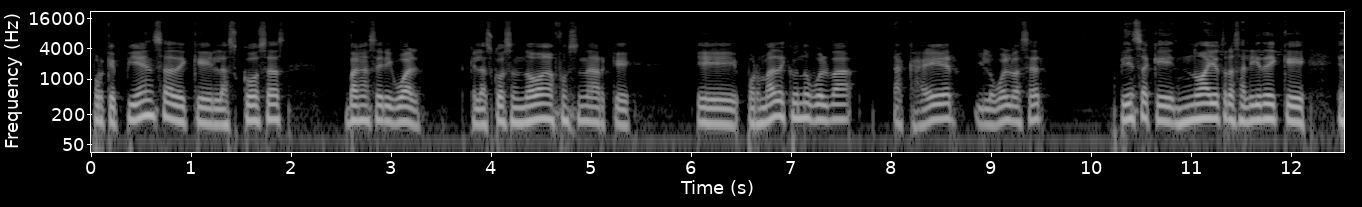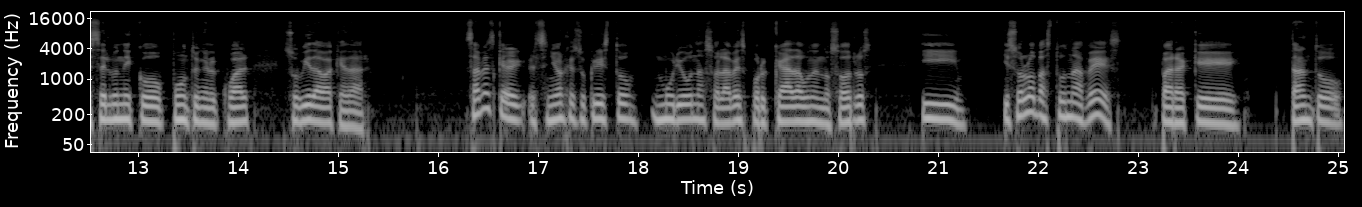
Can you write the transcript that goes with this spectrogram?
porque piensa de que las cosas van a ser igual, que las cosas no van a funcionar, que eh, por más de que uno vuelva a caer y lo vuelva a hacer, piensa que no hay otra salida y que es el único punto en el cual su vida va a quedar. ¿Sabes que el Señor Jesucristo murió una sola vez por cada uno de nosotros y, y solo bastó una vez para que tanto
